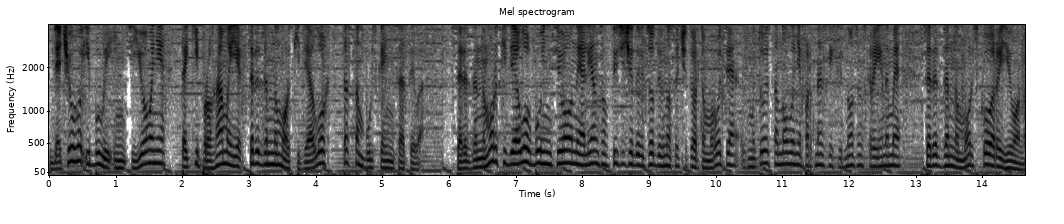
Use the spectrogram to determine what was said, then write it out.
для чого і були ініційовані такі програми, як Середземноморський діалог та Стамбульська ініціатива. Середземноморський діалог був ініційований альянсом в 1994 році з метою становлення партнерських відносин з країнами Середземноморського регіону.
